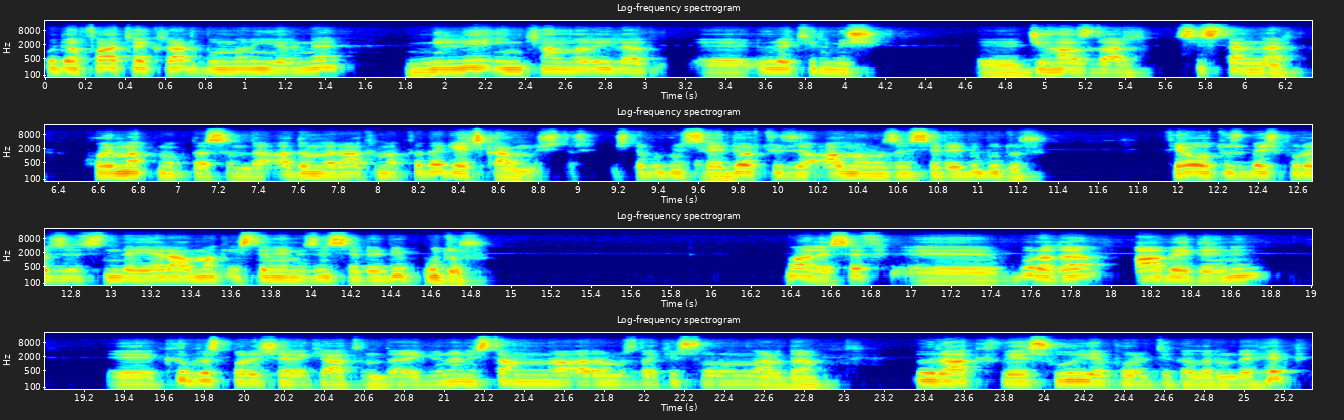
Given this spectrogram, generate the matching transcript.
bu defa tekrar bunların yerine milli imkanlarıyla e, üretilmiş e, cihazlar, sistemler koymak noktasında adımları atmakta da geç kalmıştır. İşte bugün S-400'ü almamızın sebebi budur. F-35 projesinde yer almak istememizin sebebi budur. Maalesef e, burada ABD'nin e, Kıbrıs Barış Harekatı'nda, Yunanistan'la aramızdaki sorunlarda, Irak ve Suriye politikalarında hep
